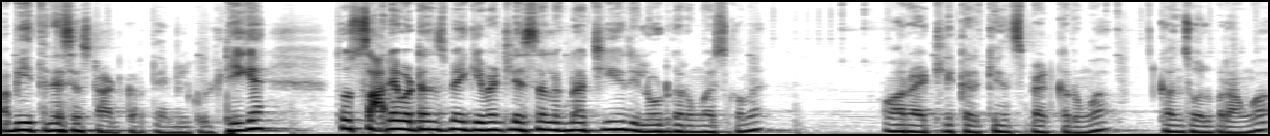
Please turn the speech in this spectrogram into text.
अभी इतने से स्टार्ट करते हैं, बिल्कुल, ठीक है? तो सारे बटन्स में एक इवेंट लिस्टर लगना चाहिए रिलोड करूँगा इसको मैं। और राइट क्लिक करके इंस्पेक्ट करूँगा कंसोल पर आऊँगा।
